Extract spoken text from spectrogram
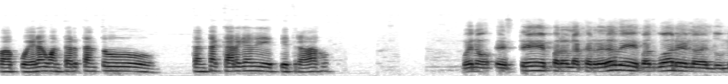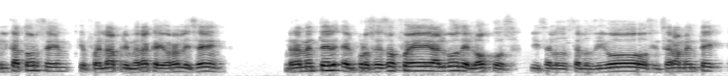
para poder aguantar tanto, tanta carga de, trabajo? Bueno, este, para la carrera de Badwater, la del 2014, que fue la primera que yo realicé, realmente el, el proceso fue algo de locos y se los, se los digo sinceramente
